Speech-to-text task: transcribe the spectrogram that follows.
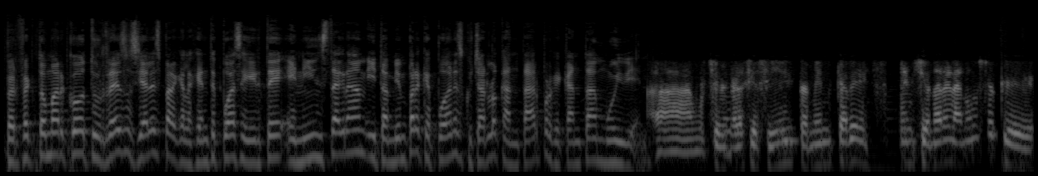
Perfecto, Marco. Tus redes sociales para que la gente pueda seguirte en Instagram y también para que puedan escucharlo cantar porque canta muy bien. Ah, muchas gracias. Sí, también cabe mencionar el anuncio que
